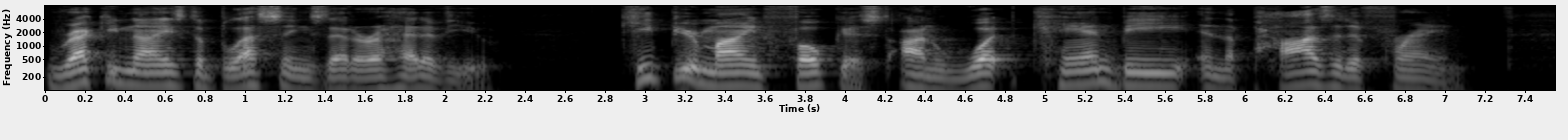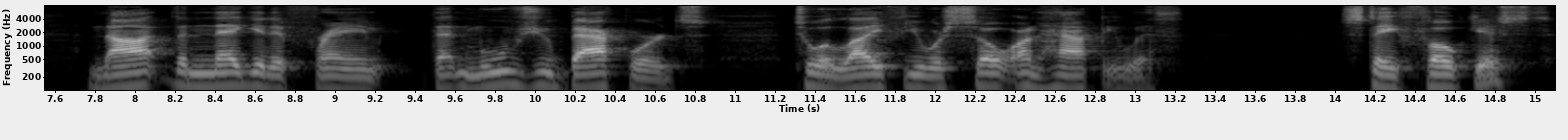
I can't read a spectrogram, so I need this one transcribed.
Recognize the blessings that are ahead of you. Keep your mind focused on what can be in the positive frame, not the negative frame that moves you backwards to a life you were so unhappy with. Stay focused,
